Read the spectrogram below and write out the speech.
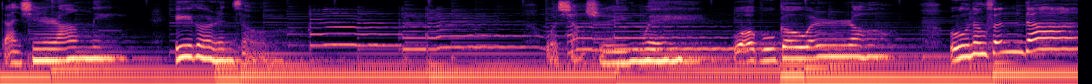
担心让你一个人走。我想是因为我不够温柔，不能分担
